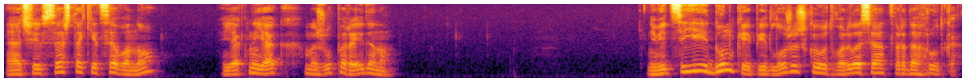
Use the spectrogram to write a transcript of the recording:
А чи все ж таки це воно? Як не як межу перейдено. Від цієї думки під ложечкою утворилася тверда грудка.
